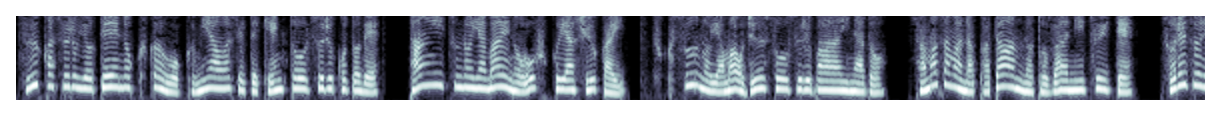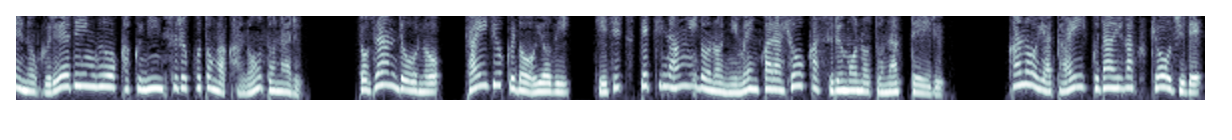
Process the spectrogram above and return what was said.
通過する予定の区間を組み合わせて検討することで、単一の山への往復や周回、複数の山を縦走する場合など、様々なパターンの登山について、それぞれのグレーディングを確認することが可能となる。登山道の体力度及び技術的難易度の二面から評価するものとなっている。カノや体育大学教授で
